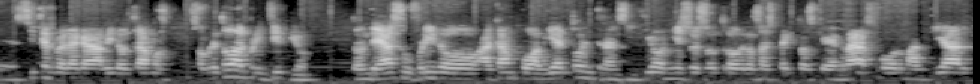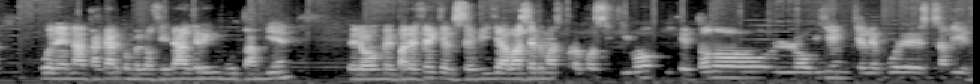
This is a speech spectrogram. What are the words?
eh, sí que es verdad que ha habido tramos, sobre todo al principio, donde ha sufrido a campo abierto en transición y eso es otro de los aspectos que Rashford, Martial pueden atacar con velocidad, Greenwood también, pero me parece que el Sevilla va a ser más propositivo y que todo lo bien que le puede salir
